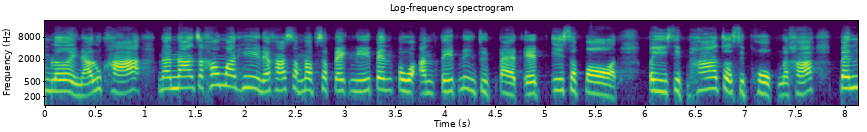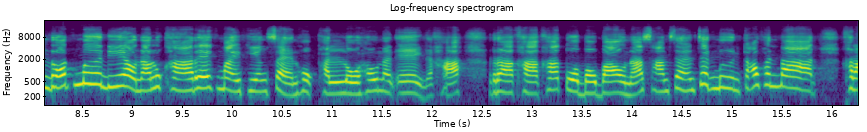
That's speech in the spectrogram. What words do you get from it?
ำเลยนะลูกค้านานๆจะเข้ามาทีนะคะสำหรับสเปคนี้เป็นตัวอันติด1.8 S e Sport ปี 15.16 นะคะ เป็นรถมือเดียวนะลูกค้าเลขใหม่เพียงแสนหกพันโลเท่านั้นเองนะคะ ราคาค่าตัวเบาๆนะ379,000 บาท ใคร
